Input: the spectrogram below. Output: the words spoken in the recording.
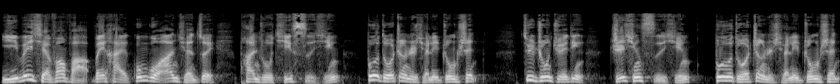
以危险方法危害公共安全罪判处其死刑，剥夺政治权利终身。最终决定执行死刑，剥夺政治权利终身，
